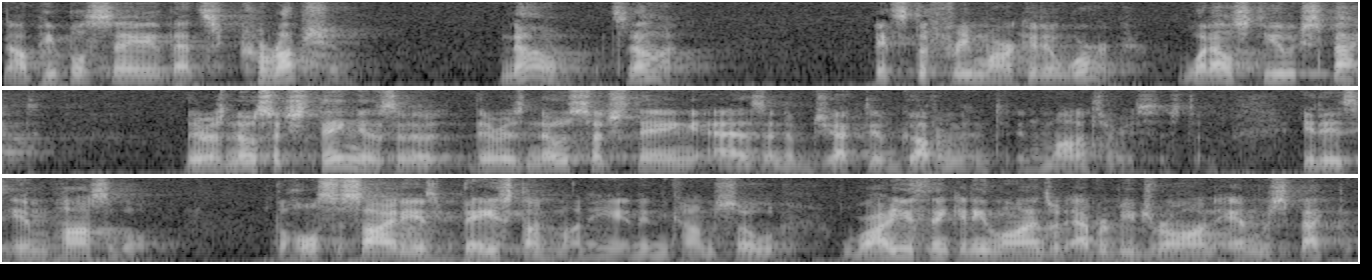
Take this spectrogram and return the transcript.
Now, people say that's corruption. No, it's not. It's the free market at work. What else do you expect? There is no such thing as a, there is no such thing as an objective government in a monetary system. It is impossible. The whole society is based on money and income, so why do you think any lines would ever be drawn and respected?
